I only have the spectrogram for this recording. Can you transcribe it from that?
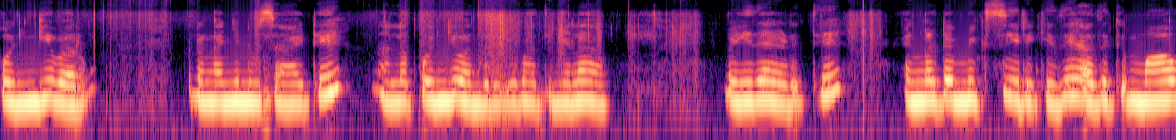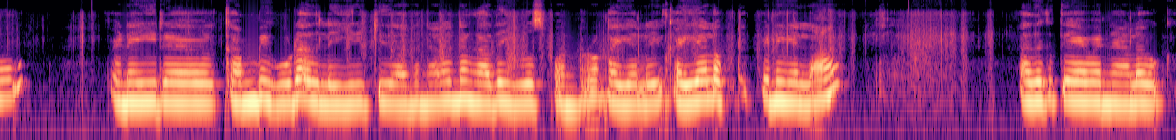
பொங்கி வரும். நாங்கள் அஞ்சு நிமிஷம் ஆகிட்டு நல்லா பொங்கி வந்துருக்கு பார்த்தீங்களா இப்போ இதை எடுத்து எங்கள்கிட்ட மிக்ஸி இருக்குது. அதுக்கு மாவு பிணையிற கம்பி கூட அதில் இருக்குது. அதனால் நாங்கள் அதை யூஸ் பண்ணுறோம் கையால் கையால் கூட பிணையலாம். அதுக்கு தேவையான அளவுக்கு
